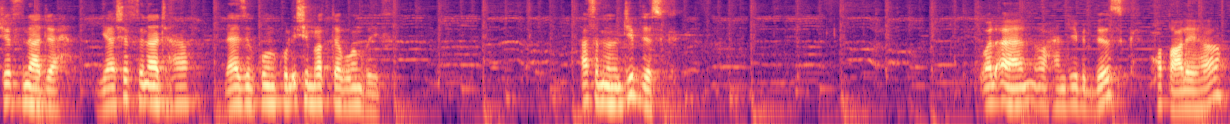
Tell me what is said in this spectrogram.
شيف ناجح يا شيف ناجحة لازم يكون كل اشي مرتب ونظيف. هسه بدنا نجيب disc. والآن راح نجيب ال disc نحط عليها.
